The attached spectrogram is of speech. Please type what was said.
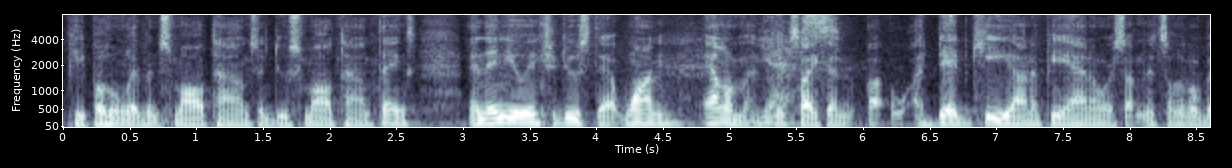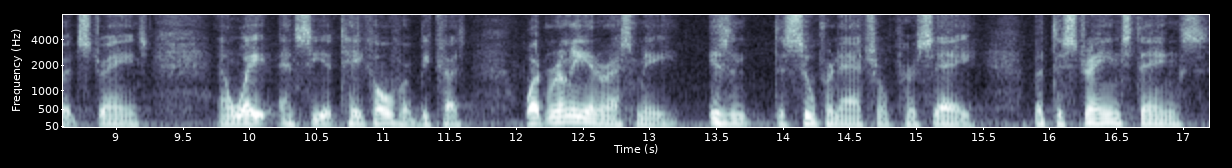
people who live in small towns and do small town things, and then you introduce that one element that's like Yes. an, a, a dead key on a piano or something that's a little bit strange, and wait and see it take over. Because what really interests me isn't the supernatural per se, but the strange things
